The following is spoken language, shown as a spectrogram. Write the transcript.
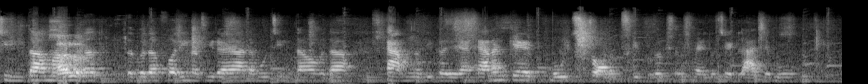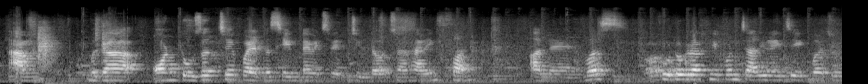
ચિંતામાં બધા બધા ફરી નથી રહ્યા અને બહુ ચિંતામાં બધા કામ નથી કરી રહ્યા. કારણ કે બહુ જ સ્ટ્રોંગ પ્રી પ્રોડક્શન થયેલું છે એટલે આજે બહુ આમ બધા ઓન ટોઝ જ છે પણ at the same time it's very chilled out are having fun અને બસ ફોટોગ્રાફી પણ ચાલી રહી છે એક બાજુ.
